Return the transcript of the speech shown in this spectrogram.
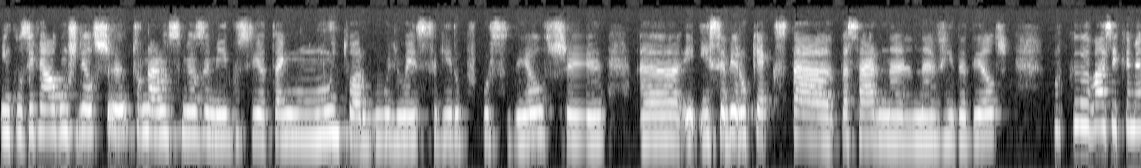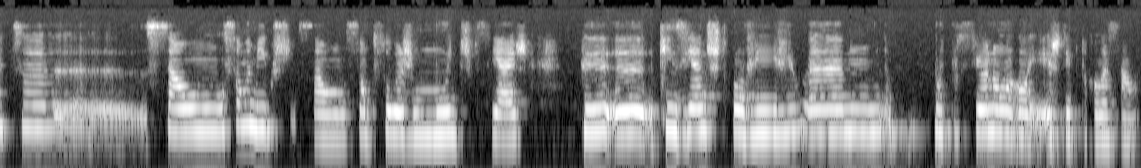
Inclusive, alguns deles uh, tornaram-se meus amigos e eu tenho muito orgulho em seguir o percurso deles e, e, saber o que é que está a passar na, na vida deles porque basicamente são, são amigos, são, são pessoas muito especiais que uh, 15 anos de convívio um, proporcionam este tipo de relação.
